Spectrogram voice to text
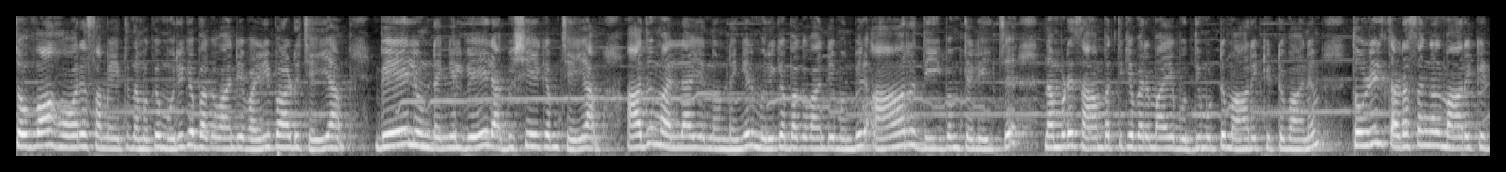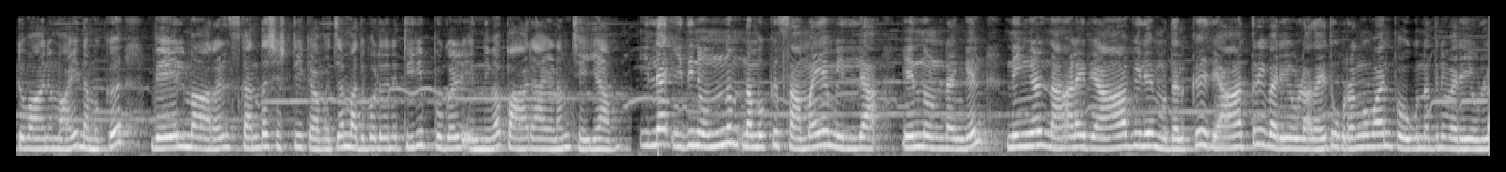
ചൊവ്വ ഹോര സമയത്ത് നമുക്ക് മുരുക ഭഗവാന്റെ വഴിപാട് ചെയ്യാം. വേലുണ്ടെങ്കിൽ വേൽ അഭിഷേകം ചെയ്യാം. അതുമല്ല എന്നുണ്ടെങ്കിൽ മുരുക ഭഗവാന്റെ മുൻപിൽ ആറ് ദീപം തെളിയിച്ച് നമ്മുടെ സാമ്പത്തികപരമായ ബുദ്ധിമുട്ട് മാറിക്കിട്ടുവാനും തൊഴിൽ തടസ്സങ്ങൾ മാറിക്കിട്ടുവാനുമായി നമുക്ക് വേൽമാറൽ സ്കന്ധഷ്ടി കവചം അതുപോലെ തന്നെ തിരിപ്പുകൾ എന്നിവ പാരായണം ചെയ്യാം. ഇല്ല ഇതിനൊന്നും നമുക്ക് സമയമില്ല എന്നുണ്ടെങ്കിൽ നിങ്ങൾ നാളെ രാവിലെ മുതൽക്ക് രാത്രി വരെയുള്ള അതായത് ഉറങ്ങുവാൻ പോകുന്നതിന് വരെയുള്ള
